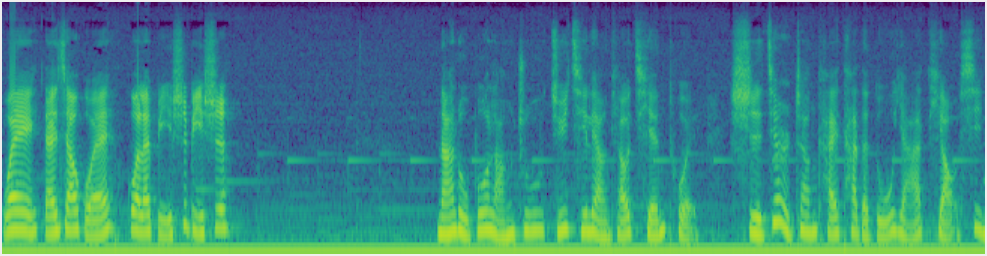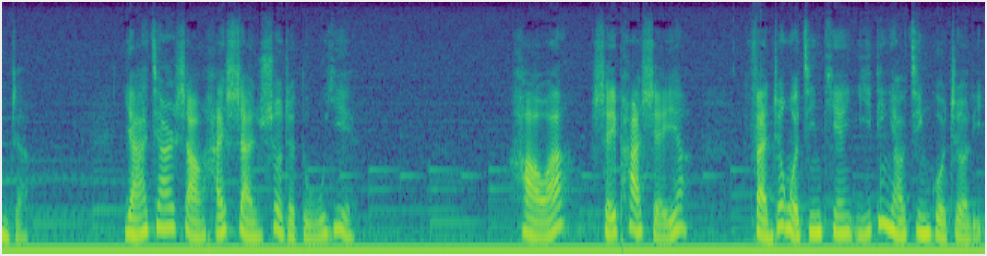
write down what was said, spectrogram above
喂，胆小鬼，过来比试比试！拿鲁波狼蛛举起两条前腿，使劲儿张开它的毒牙，挑衅着。牙尖上还闪烁着毒液。好啊，谁怕谁呀？反正我今天一定要经过这里。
